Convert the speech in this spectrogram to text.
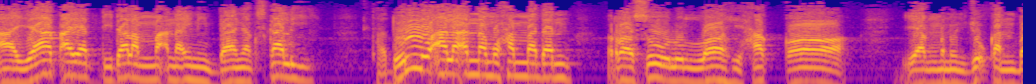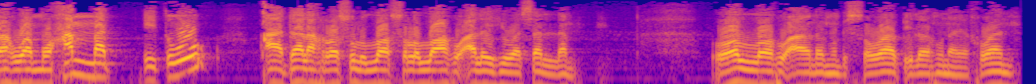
Ayat-ayat di dalam makna ini banyak sekali. Tadullu ala anna Muhammadan Rasulullah haqqa. Yang menunjukkan bahwa Muhammad itu adalah Rasulullah sallallahu alaihi wasallam. Wallahu a'lamu bis-shawab ila huna ya ikhwan.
